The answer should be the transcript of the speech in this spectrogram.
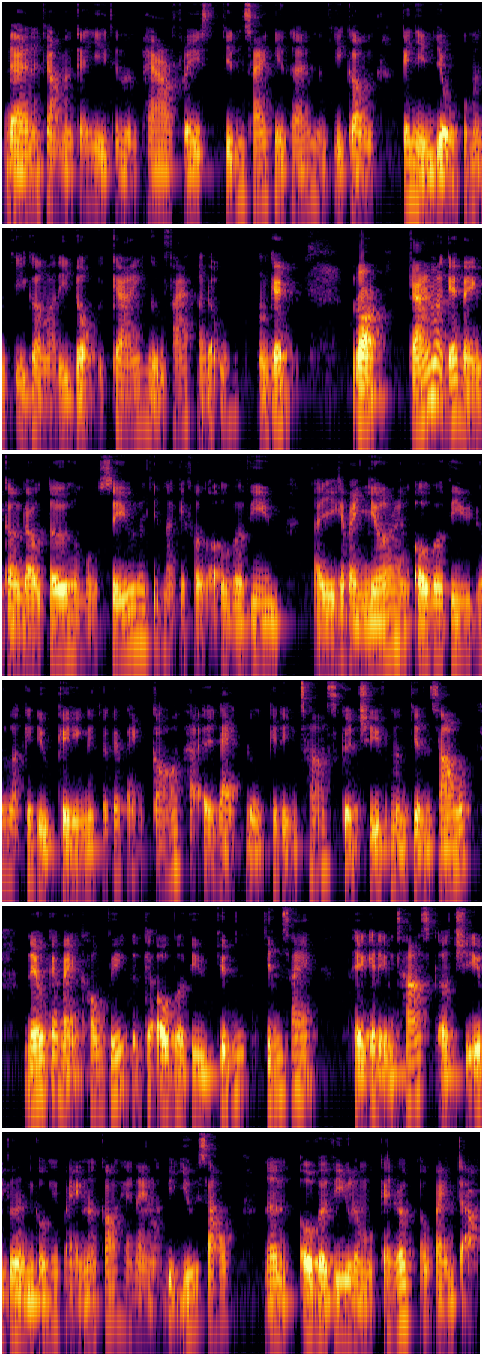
đề nó cho mình cái gì thì mình paraphrase chính xác như thế. Mình chỉ cần, cái nhiệm vụ của mình chỉ cần là đi đổi cái ngữ pháp là đủ. Ok? Rồi, cái mà các bạn cần đầu tư hơn một xíu đó chính là cái phần overview. Tại vì các bạn nhớ rằng overview nó là cái điều kiện để cho các bạn có thể đạt được cái điểm task achievement trên 6 nếu các bạn không viết được cái overview chính chính xác, thì cái điểm task achievement của các bạn nó có khả năng là bị dưới 6 nên overview là một cái rất là quan trọng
